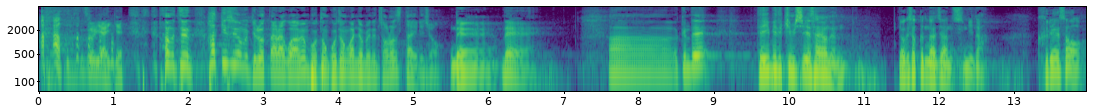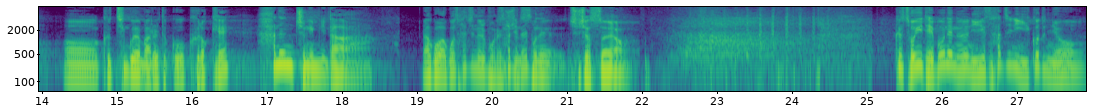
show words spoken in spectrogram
무슨 소리야 이게. 아무튼 하키 수염을 길렀다라고 하면 보통 고정관념에는 저런 스타일이죠. 네. 네. 아 근데 데이비드 킴 씨의 사연은 여기서 끝나지 않습니다. 그래서 어, 그 친구의 말을 듣고 그렇게 하는 중입니다. 라고 하고 사진을 보내주셨어요. 사진을 보내 주셨어요. 그래서 저희 대본에는 이 사진이 있거든요.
